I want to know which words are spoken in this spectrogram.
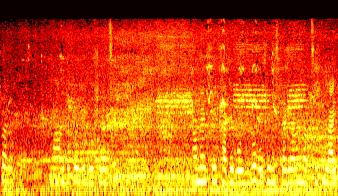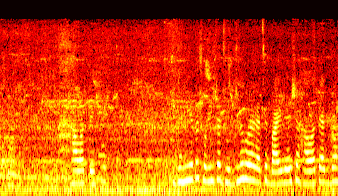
চলো, মা দিকে যে বসে আছে। আমি একটু খাটে বসবো, বসে ইনস্টাগ্রামে ভাবছি একটু লাইভ করব। হাওয়াতে। ঘুমিয়ে তো শরীরটা ঝুরঝুরে হয়ে গেছে বাইরে এসে হাওয়াতে একদম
